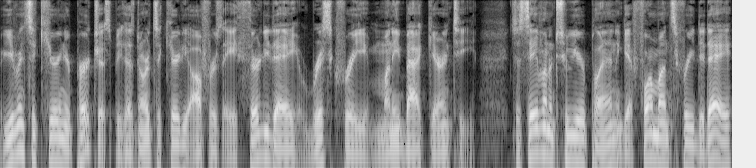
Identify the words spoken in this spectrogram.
Or you're even securing your purchase because Nord Security offers a 30 day risk free money back guarantee. So save on a two year plan and get four months free today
